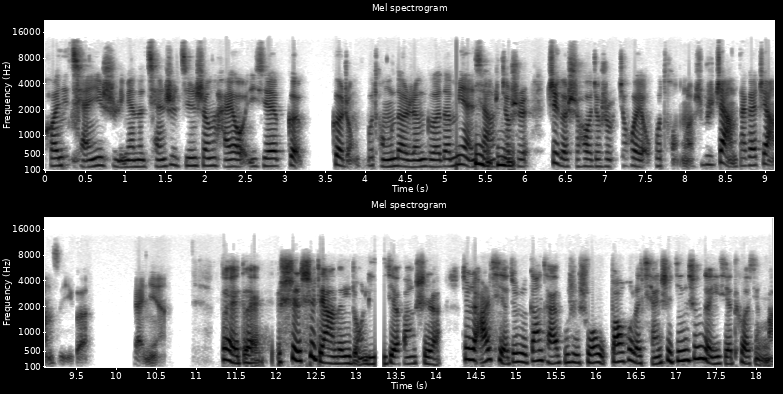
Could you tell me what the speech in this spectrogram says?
和你潜意识里面的前世今生，还有一些各各种不同的人格的面相，就是这个时候就是就会有不同了，是不是这样？大概这样子一个概念。对对，是是这样的一种理解方式，就是而且就是刚才不是说包括了前世今生的一些特性嘛，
